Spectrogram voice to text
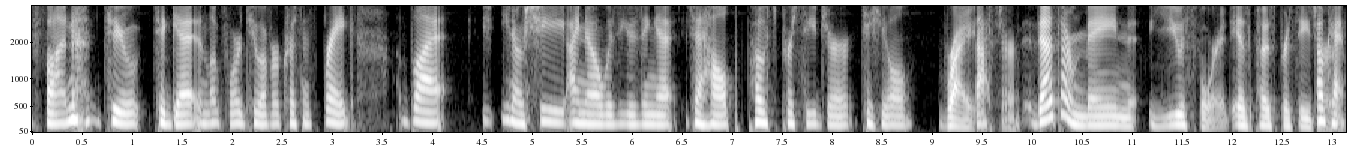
fun to to get and look forward to over Christmas break. But you know, she I know was using it to help post procedure to heal right. faster. That's our main use for it is post procedure. Okay.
